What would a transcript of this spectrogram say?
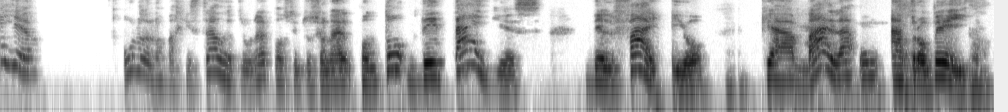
ayer, uno de los magistrados del Tribunal Constitucional contó detalles del fallo que avala un atropello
